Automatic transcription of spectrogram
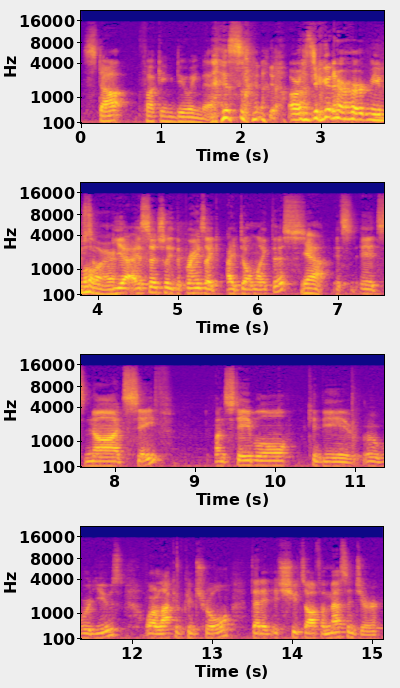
Stop fucking doing this Yeah. or else you're going to hurt me more. Yeah, essentially the brain's like, I don't like this. Yeah. It's it's not safe, unstable can be a word used, or a lack of control that it, it shoots off a messenger,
